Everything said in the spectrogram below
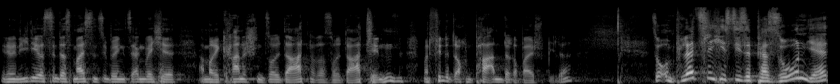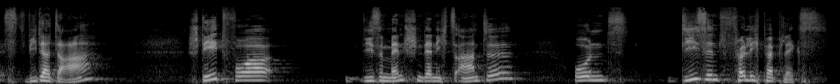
In den Videos sind das meistens übrigens irgendwelche amerikanischen Soldaten oder Soldatinnen. Man findet auch ein paar andere Beispiele. So, und plötzlich ist diese Person jetzt wieder da, steht vor diesem Menschen, der nichts ahnte, und die sind völlig perplex.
